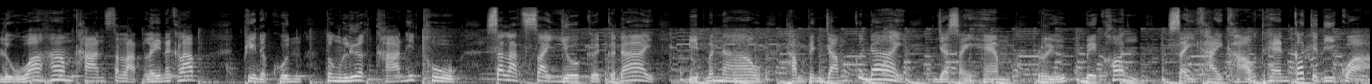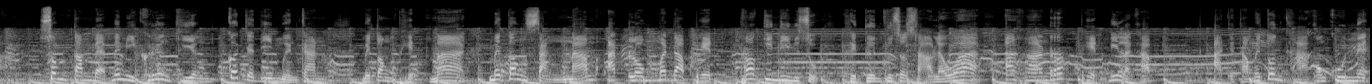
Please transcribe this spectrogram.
หรือว่าห้ามทานสลัดเลยนะครับ เพียงแต่คุณต้องเลือกทานให้ถูก สลัดใส่โยเกิร์ตก็ได้ บีบมะนาวทำเป็นยำก็ได้ อย่าใส่แฮม หรือเบคอน ใส่ไข่ขาวแทนก็จะดีกว่า ส้มตำแบบไม่มีเครื่องเคียงก็จะดีเหมือนกัน ไม่ต้องเผ็ดมาก ไม่ต้องสั่งน้ำอัดลมมาดับเผ็ด เพราะกินดีมีสุขเคยเตือนคุณสาวๆแล้วว่าอาหารรสเผ็ดนี่แหละครับ จะทำให้ต้นขาของคุณเนี่ย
